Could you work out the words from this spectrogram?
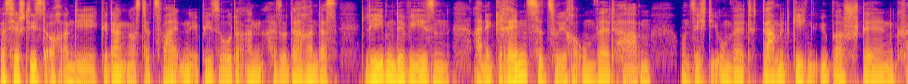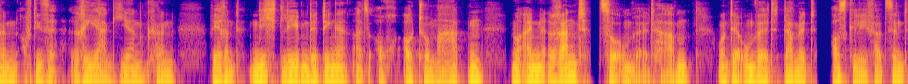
Das hier schließt auch an die Gedanken aus der zweiten Episode an, also daran, dass lebende Wesen eine Grenze zu ihrer Umwelt haben und sich die Umwelt damit gegenüberstellen können, auf diese reagieren können, während nicht lebende Dinge, also auch Automaten, nur einen Rand zur Umwelt haben und der Umwelt damit ausgeliefert sind,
